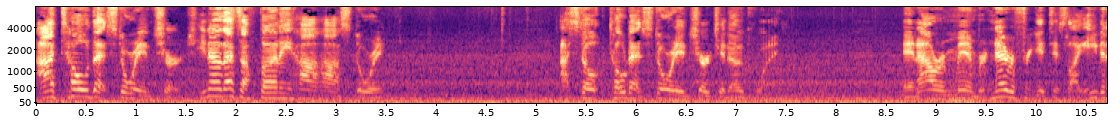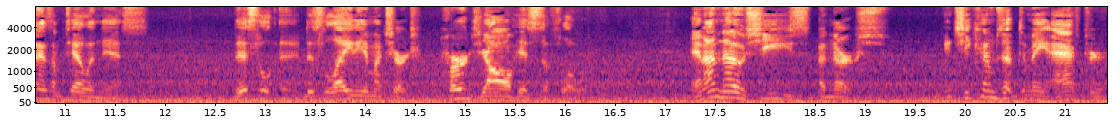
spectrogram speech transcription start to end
I told that story in church. You know, that's a funny ha ha story. I still told that story in church at Oakway. And I remember, never forget this. Like even as I'm telling this, this this lady in my church, her jaw hits the floor. And I know she's a nurse. And she comes up to me after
